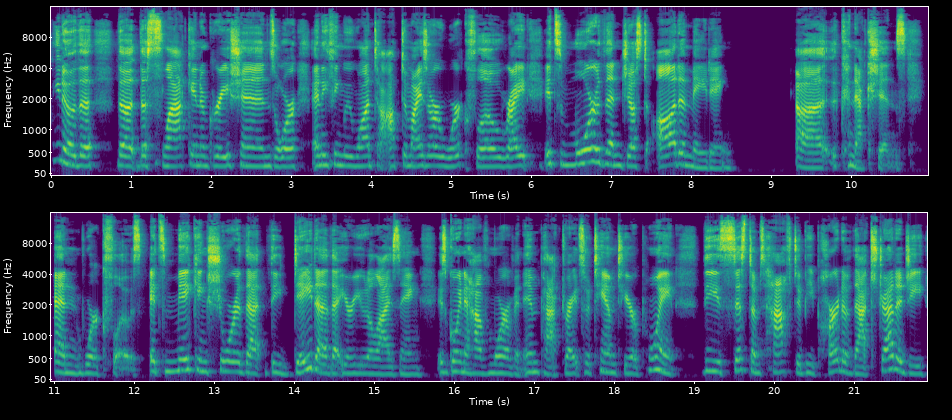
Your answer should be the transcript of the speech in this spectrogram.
you know the the the Slack integrations or anything we want to optimize our workflow right it's more than just automating uh, connections and workflows. It's making sure that the data that you're utilizing is going to have more of an impact, right? So, Tam, to your point, these systems have to be part of that strategy.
